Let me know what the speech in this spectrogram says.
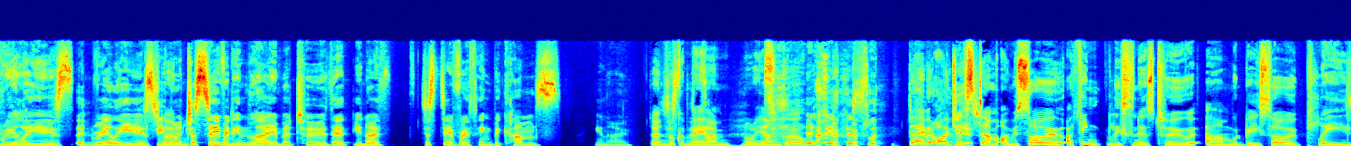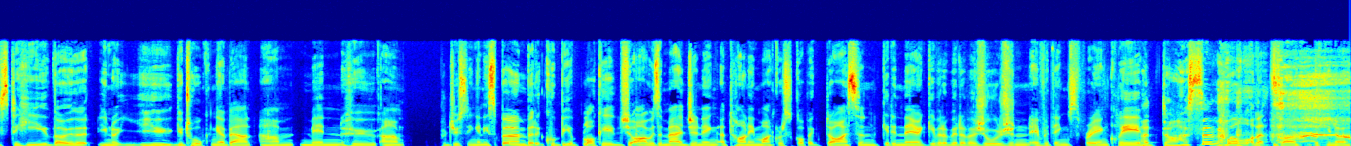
really is. It really is. You know, Don't- just even in labour too, that, you know, just everything becomes, you know. Don't look at me. I'm not a young girl. David, I just Yes. um, I'm so I think listeners too um, would be so pleased to hear though that you know you you're talking about um, men who aren't producing any sperm, but it could be a blockage. I was imagining a tiny microscopic Dyson, get in there, give it a bit of a zhuzh, and everything's free and clear. a Dyson? well, that's uh, you know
